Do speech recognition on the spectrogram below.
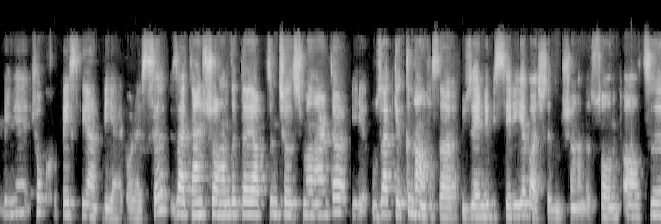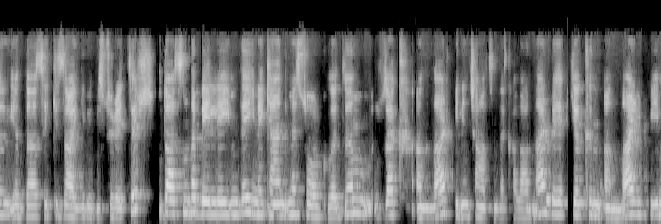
beni çok besleyen bir yer orası. Zaten şu anda da yaptığım çalışmalarda bir uzak yakın hafıza üzerine bir seriye başladım şu anda. Son 6 ya da 8 ay gibi bir süredir. Bu da aslında belleğimde yine kendime sorguladığım uzak anılar, bilinçaltında kalanlar ve yakın anılar. Bir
